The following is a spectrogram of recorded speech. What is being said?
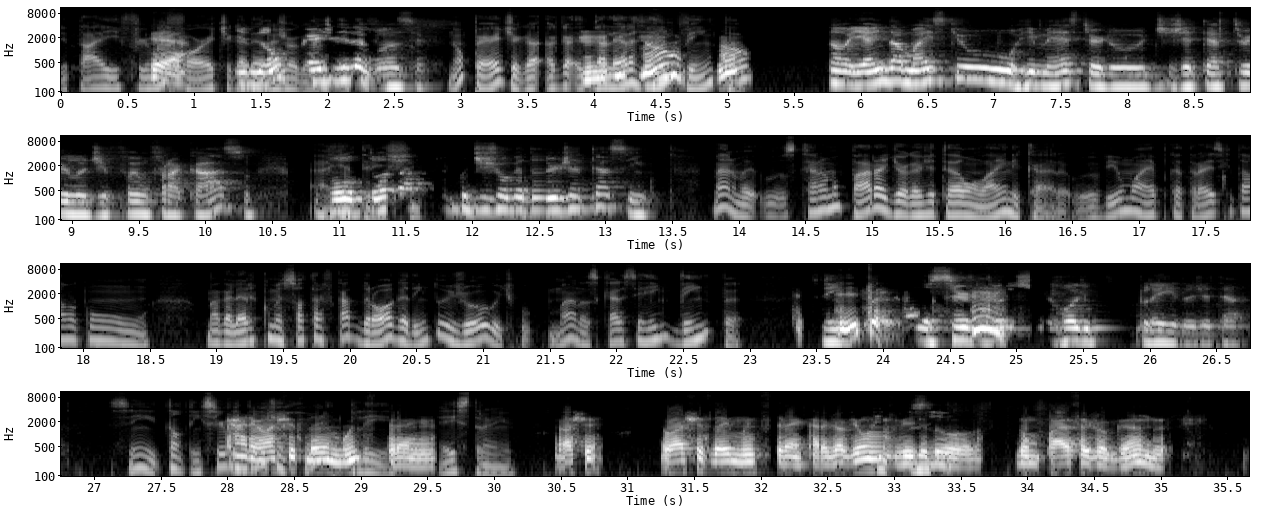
e tá aí firme e É. forte, E galera não jogando. perde relevância. Não perde, a, a a Uhum. galera não, reinventa. Não, Não, e ainda mais que o remaster do GTA Trilogy foi um fracasso, Aí é voltou a triste. dar pico de jogador de GTA V. Mano, mas os caras não param de jogar GTA Online, cara. Eu vi uma época atrás que tava com uma galera que começou a traficar droga dentro do jogo. Tipo, mano, os caras se reinventam. Sim, Eita, os servidores de roleplay do GTA. Sim, então tem servidor cara, eu acho isso daí muito roleplay. estranho. É estranho. Eu acho, eu acho isso daí muito estranho, cara. Eu já vi uns vídeos do, de um parça jogando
